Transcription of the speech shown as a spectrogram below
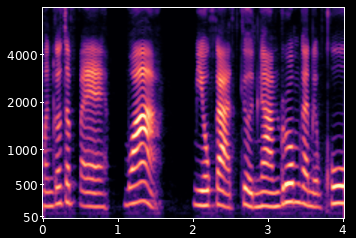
มันก็จะแปลว่ามีโอกาสเกิดงานร่วมกันกับคู่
